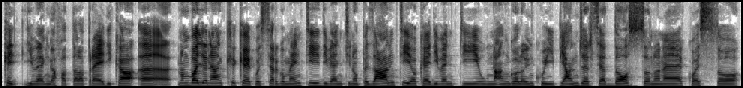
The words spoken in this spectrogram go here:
che gli venga fatta la predica, eh, non voglio neanche che questi argomenti diventino pesanti o che diventi un angolo in cui piangersi addosso, non è questo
